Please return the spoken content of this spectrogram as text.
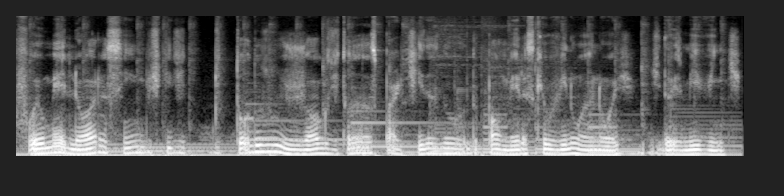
foi o melhor, assim, acho que de todos os jogos, de todas as partidas do, do Palmeiras que eu vi no ano hoje, de 2020.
